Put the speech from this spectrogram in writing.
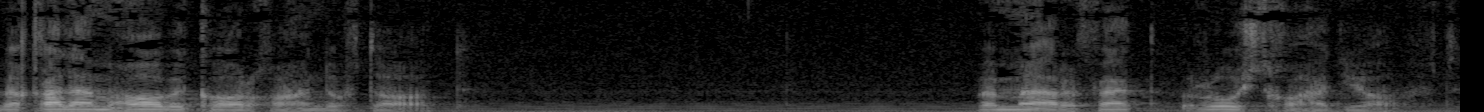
و قلم ها به کار خواهند افتاد و معرفت رشد خواهد یافت.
